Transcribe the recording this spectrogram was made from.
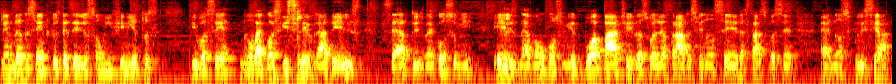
Lembrando sempre que os desejos são infinitos e você não vai conseguir se livrar deles, certo? Ele vai consumir eles né, vão consumir boa parte aí das suas entradas financeiras, tá? Se você é, não se policiar.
